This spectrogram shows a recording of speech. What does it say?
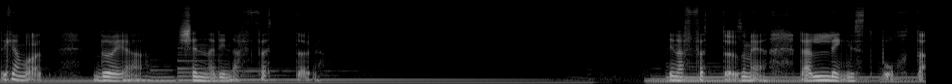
det kan vara att börja känna dina fötter. Dina fötter som är där längst borta.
